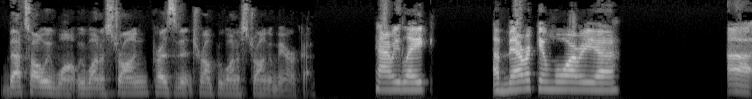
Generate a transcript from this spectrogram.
that's all we want. We want a strong President Trump. We want a strong America. Kari Lake, American warrior, uh,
